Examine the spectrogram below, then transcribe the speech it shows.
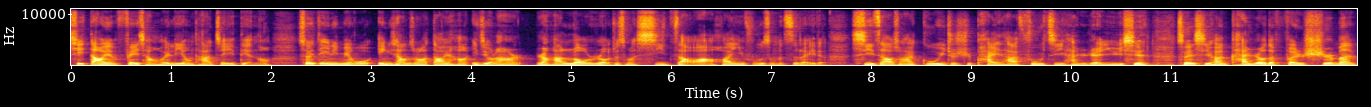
其实导演非常会利用他这一点哦，所以电影里面我印象中啊，导演好像一直有让他让他露肉，就什么洗澡啊、换衣服什么之类的。洗澡的时候还故意就去拍他腹肌和人鱼线，所以喜欢看肉的粉丝们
